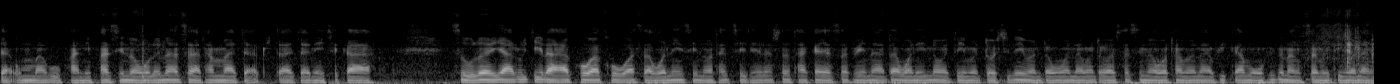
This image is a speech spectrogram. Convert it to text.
จาอุมมาบุพานิพาสิโนเลนาสาธรรมาจารุตาจาเนชกา สูเลยยารุจิราอาโคอาโควาสาวนิสิโนทัสสิเทรัสทากายสพเพนาตาวันนิโนติมันโตชินิมันโตวันนามันโตสัสสิโนธรรมนาภิกาโมพิคุนังสมิติงวนัง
